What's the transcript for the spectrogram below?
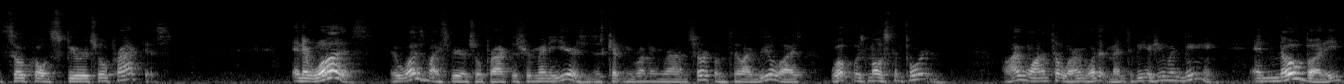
so-called spiritual practice. And it was. It was my spiritual practice for many years. It just kept me running around in circles until I realized what was most important. I wanted to learn what it meant to be a human being. And nobody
